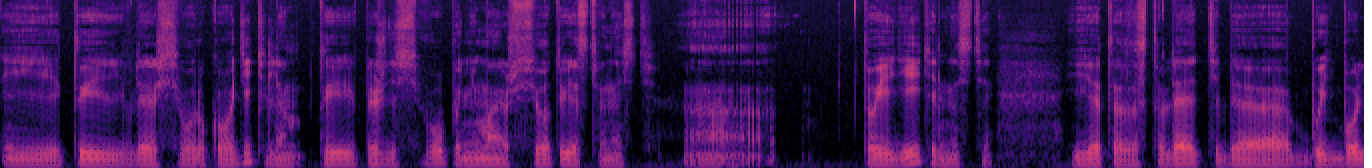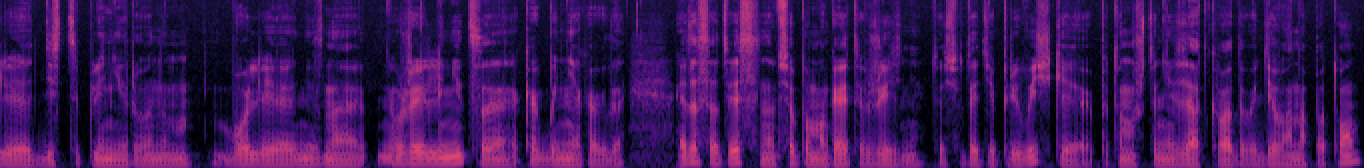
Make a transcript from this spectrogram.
и ты являешься его руководителем, ты прежде всего понимаешь всю ответственность а, твоей деятельности, и это заставляет тебя быть более дисциплинированным, более, не знаю, уже лениться как бы некогда. Это, соответственно, все помогает и в жизни. То есть вот эти привычки, потому что нельзя откладывать дела на потом,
